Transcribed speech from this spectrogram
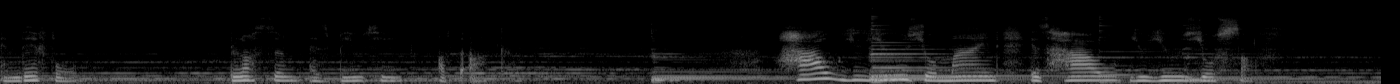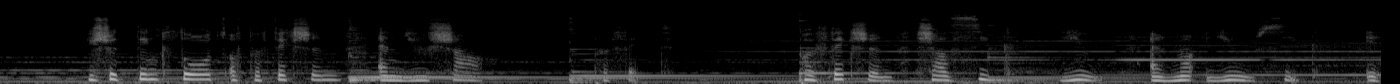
and therefore blossom as beauty of the ark. How you use your mind is how you use yourself. You should think thoughts of perfection, and you shall perfect. Perfection shall seek you, and not you seek it.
